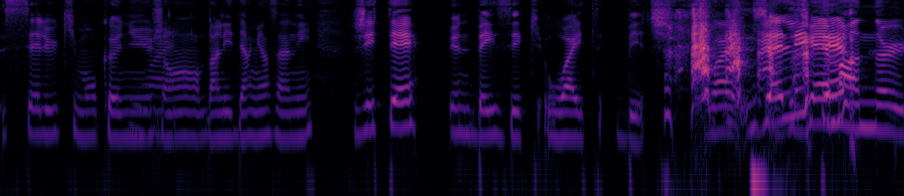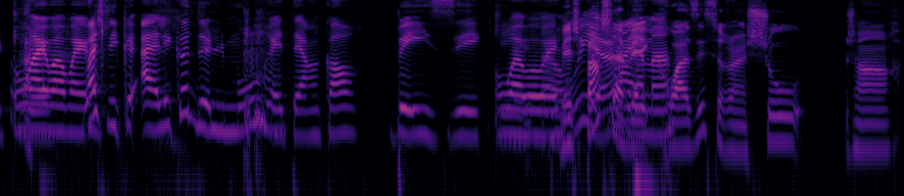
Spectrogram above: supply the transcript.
Celles qui m'ont connue, Ouais. genre, dans les dernières années. J'étais une basic white bitch. Ouais, Je l'étais. Vraiment neutre. là. Ouais, ouais, ouais. Moi, je à l'école de l'humour, elle était encore basic. Ouais, ouais, ouais. Mais je oui, pense que hein, l'avais vraiment. croisé sur un show genre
